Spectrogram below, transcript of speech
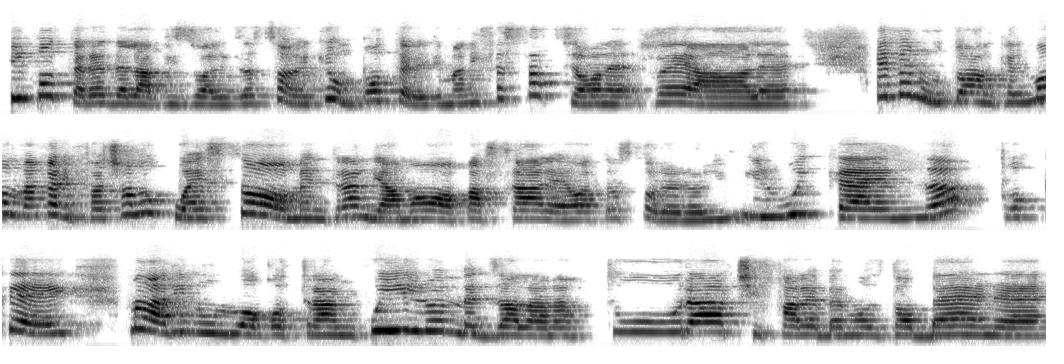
il potere della visualizzazione, che è un potere di manifestazione reale. È venuto anche il momento, magari facciamo questo mentre andiamo a passare o a trascorrere il weekend, ok? Magari in un luogo tranquillo, in mezzo alla natura, ci farebbe molto bene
